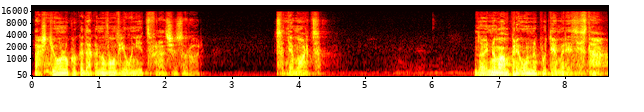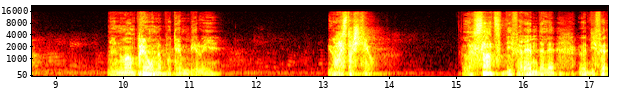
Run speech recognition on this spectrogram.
Dar știu un lucru, că dacă nu vom fi uniți, frați și surori, suntem morți. Noi numai împreună putem rezista. Noi numai împreună putem birui. Eu asta știu. Lăsați diferendele, difer,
